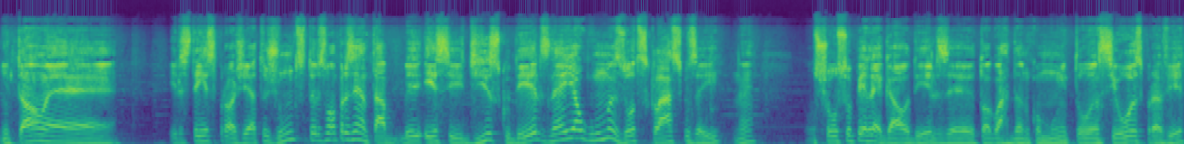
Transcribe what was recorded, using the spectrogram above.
Então, é eles têm esse projeto juntos, então eles vão apresentar esse disco deles, né? E algumas outros clássicos aí, né? Um show super legal deles, é, eu tô aguardando com muito, tô ansioso para ver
